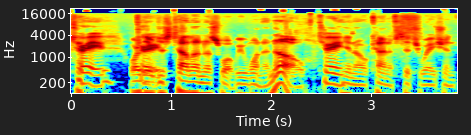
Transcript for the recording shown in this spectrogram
True, Or they're just telling us what we want to know. True. Mm-hmm. You know, kind of situation.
